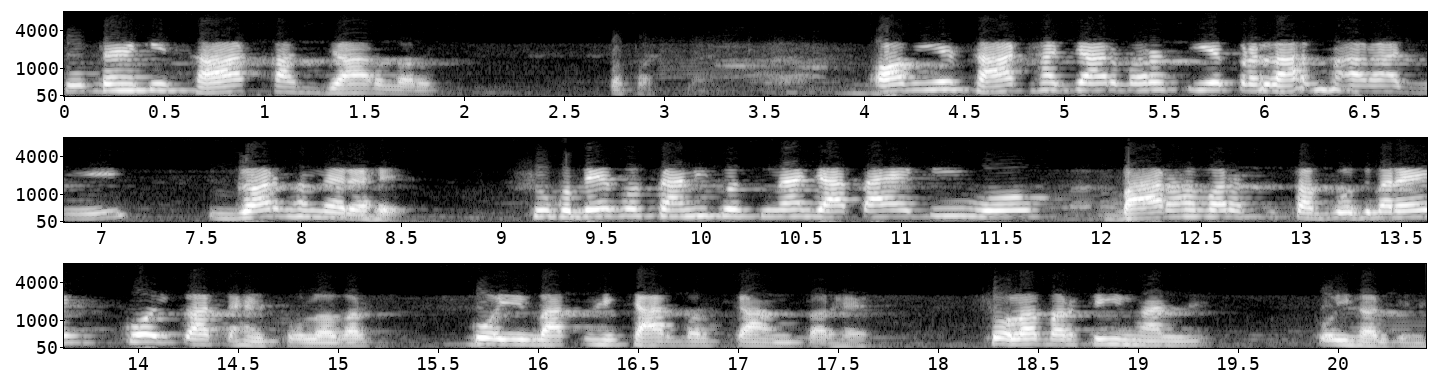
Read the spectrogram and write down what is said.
सोचते हैं कि साठ हज़ार वर्ष तपस्या। अब ये साठ हज़ार वर्ष ये प्रहलाद महाराज जी गर्भ में रहे। सुखदेव गोस्वामी को सुना जाता है कि वो बारह वर्ष तक गोद में रहे। कोई कहते हैं सोलह वर्ष कोई बात नहीं, चार वर्ष का अंतर है। सोलह वर्ष ही मान लें। कोई हर्ज नहीं।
